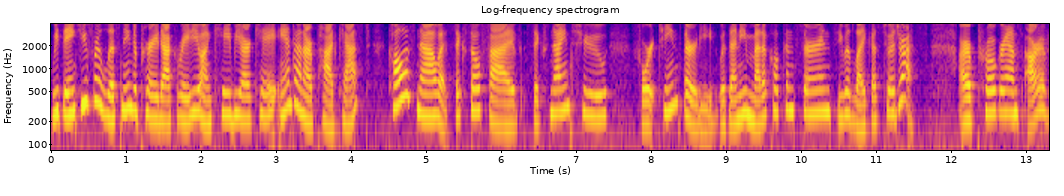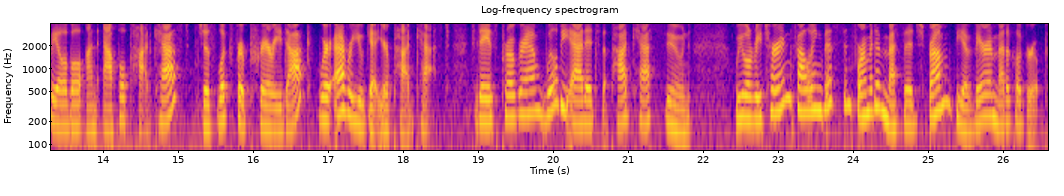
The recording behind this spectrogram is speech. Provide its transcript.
We thank you for listening to Prairie Doc Radio on KBRK and on our podcast. Call us now at 605 692 1430 with any medical concerns you would like us to address. Our programs are available on Apple Podcast. Just look for Prairie Doc wherever you get your podcast. Today's program will be added to the podcast soon. We will return following this informative message from the Avera Medical Group.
